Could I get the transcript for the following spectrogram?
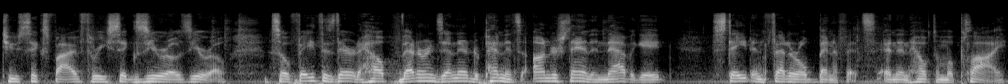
265 3600. So Faith is there to help veterans and their dependents understand and navigate state and federal benefits and then help them apply.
